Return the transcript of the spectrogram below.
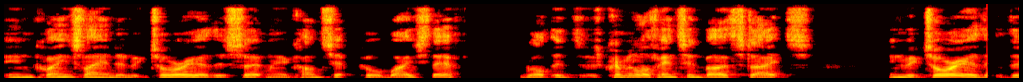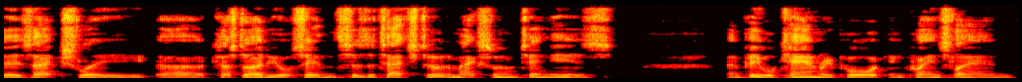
in Queensland and Victoria, there's certainly a concept called wage theft. Well, it's a criminal offence in both states. In Victoria, there's actually uh, custodial sentences attached to it, a maximum of 10 years. And people can report in Queensland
